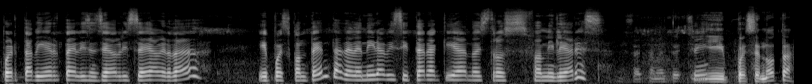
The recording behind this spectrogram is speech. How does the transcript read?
puerta abierta el licenciado Licea, ¿verdad? Y pues contenta de venir a visitar aquí a nuestros familiares. Exactamente. Y pues se nota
